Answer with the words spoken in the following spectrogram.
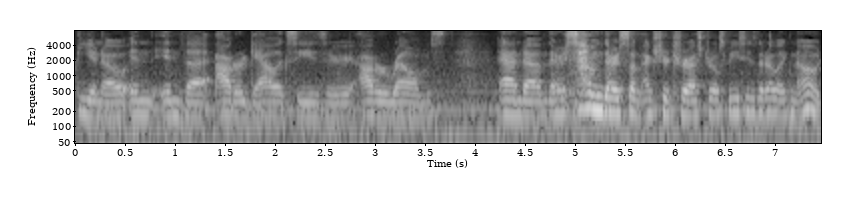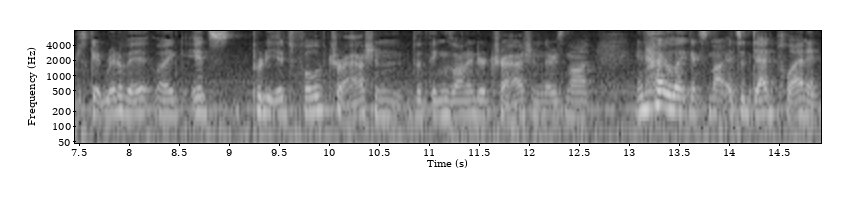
you know, in in the outer galaxies or outer realms, and um, there's some there's some extraterrestrial species that are like, no, just get rid of it. Like it's pretty, it's full of trash, and the things on it are trash, and there's not, you know, like it's not, it's a dead planet.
